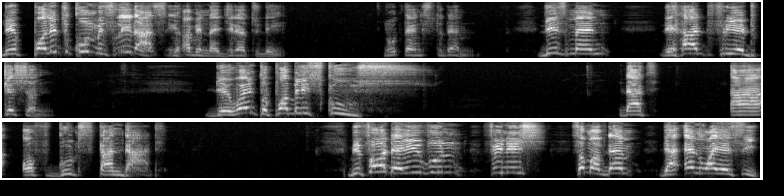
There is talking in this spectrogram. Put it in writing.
the political misleaders you have in Nigeria today. No thanks to them. These men, they had free education. They went to public schools that are of good standard. Before they even finish, some of them, their NYSC,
